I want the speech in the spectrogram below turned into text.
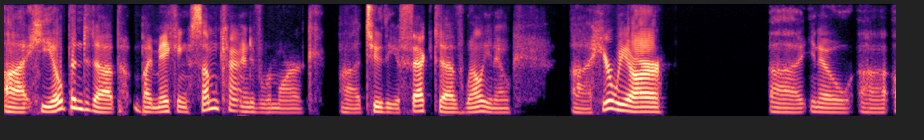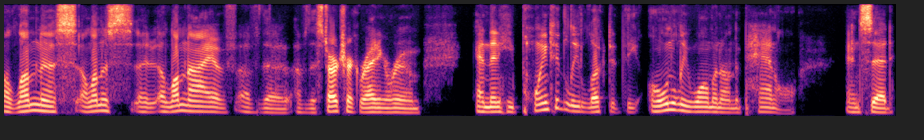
uh, he opened it up by making some kind of remark uh, to the effect of well you know uh, here we are uh, you know uh, alumnus alumnus uh, alumni of of the of the Star Trek writing room and then he pointedly looked at the only woman on the panel and said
